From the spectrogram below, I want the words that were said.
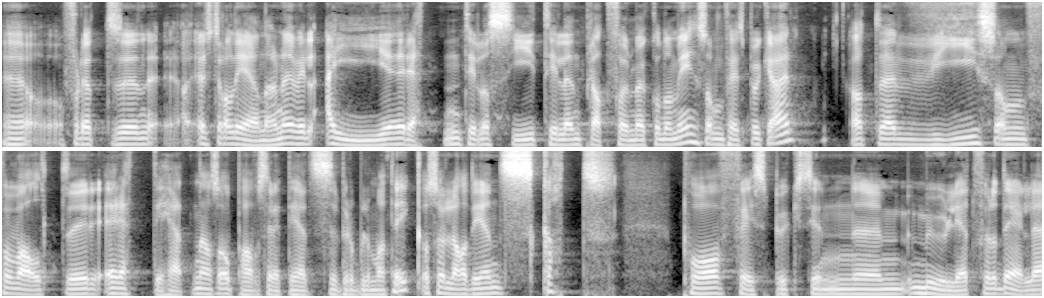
Eh, fordi at eh, Australienerne vil eie retten til å si til en plattformøkonomi, som Facebook er, at det er vi som forvalter rettighetene, altså opphavsrettighetsproblematikk, og så la de en skatt på Facebook sin uh, mulighet for å dele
